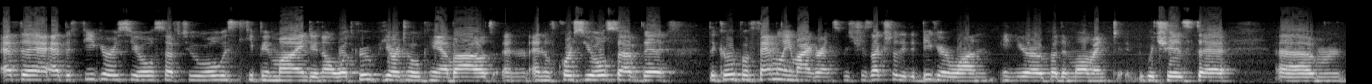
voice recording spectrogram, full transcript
at the at the figures, you also have to always keep in mind, you know, what group you're talking about, and and of course you also have the the group of family migrants, which is actually the bigger one in Europe at the moment, which is the um,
